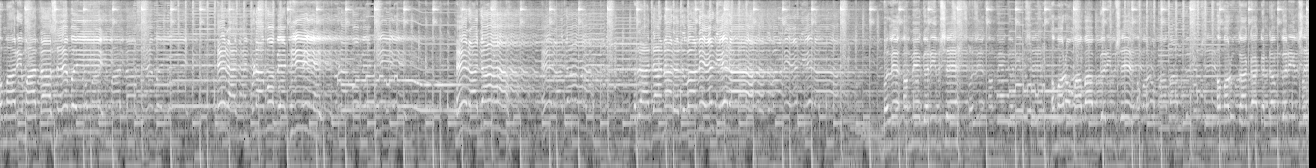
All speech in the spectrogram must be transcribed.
અમારી માતા છે ભાઈ. એ રાજપીપળામાં બેઠી. હે રાજા. રાજાના રજવાડે ડેરા. ભલે અમે ગરીબ છે ભલે અમે ગરીબ છે અમારો મા બાપ ગરીબ છે અમારો છે અમારું કાકા કટમ ગરીબ છે.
